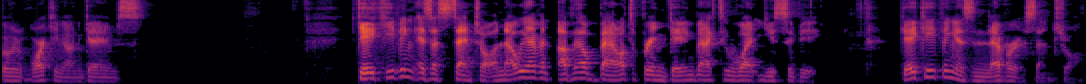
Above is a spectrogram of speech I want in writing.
women working on games. Gatekeeping is essential, and now we have an uphill battle to bring gaming back to what it used to be. Gatekeeping is never essential.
